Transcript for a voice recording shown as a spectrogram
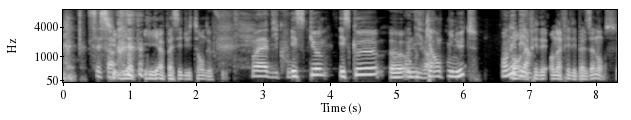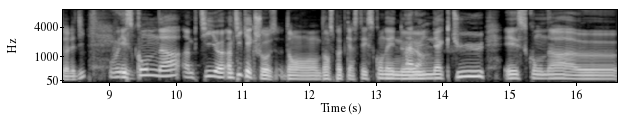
C'est ça. il, y a, il y a passé du temps de fou. Ouais, Est-ce que, est-ce que On y de va. 40 minutes, on est bon, on, bien. a fait des, on a fait des belles annonces, cela dit. Oui. Est-ce qu'on a un petit, euh, un petit quelque chose dans, dans ce podcast? Est-ce qu'on a une, Alors. une actu? Est-ce qu'on a euh,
